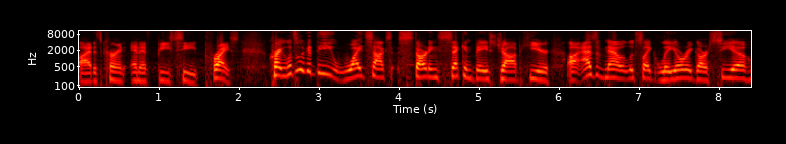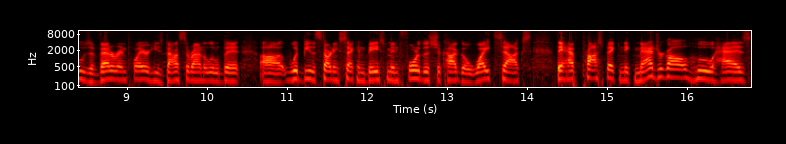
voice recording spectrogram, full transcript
uh, at his current current NFBC price. Craig, let's look at the White Sox starting second base job here. Uh, as of now, it looks like Leury Garcia, who's a veteran player, he's bounced around a little bit, uh, would be the starting second baseman for the Chicago White Sox. They have prospect Nick Madrigal, who has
